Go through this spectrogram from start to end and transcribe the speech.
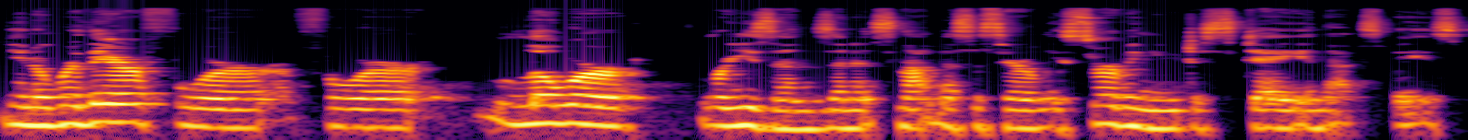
You know, we're there for for lower reasons and it's not necessarily serving you to stay in that space.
